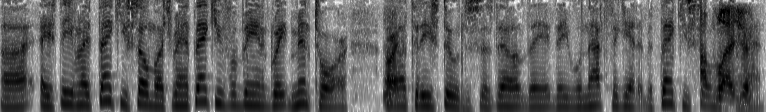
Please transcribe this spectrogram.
Uh, hey, Stephen, I thank you so much, man. Thank you for being a great mentor uh, right. to these students. They'll, they they will not forget it. But thank you so a much, pleasure. man.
